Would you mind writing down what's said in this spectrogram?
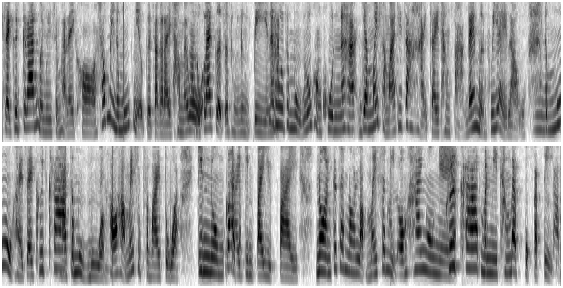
ายใจคืดกร้านเหมือนมีเสมหะในคอ ชอบมีน้ำมูกเหนียวเกิดจากอะไรคะแม่โบลูกแรกเกิดจนถึง 1 ปีนะคะรูจมูกลูกของคุณนะคะยังไม่สามารถที่จะหายใจทางปากได้เหมือนผู้ใหญ่เรา น้ำมูกหายใจคืดคลาดจมูกบวมเขาหาไม่สุขสบายตัว กินนมก็อาจจะกินไปหยุดไป นอนก็จะนอนหลับไม่สนิทร้องไห้งงเงคลืดคลาดมันมีทั้งแบบปกติกับ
